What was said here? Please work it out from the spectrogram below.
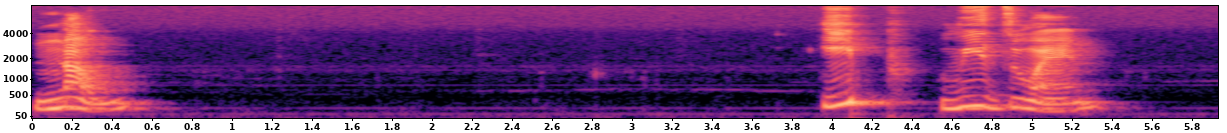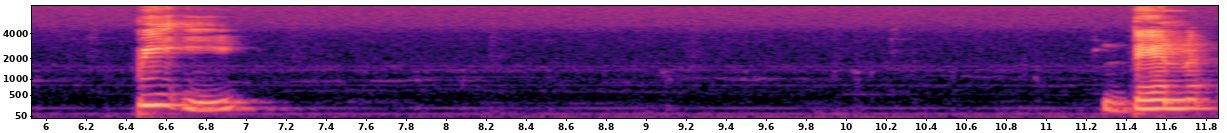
now if we join PE then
